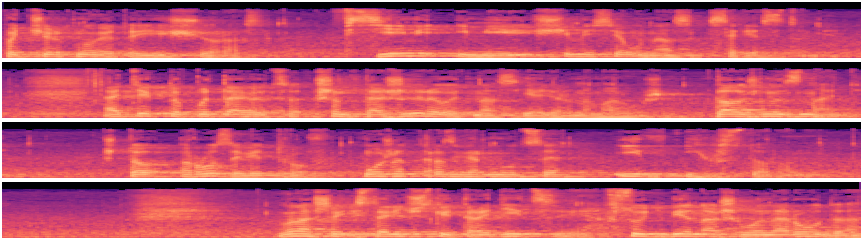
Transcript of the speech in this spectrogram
Подчеркну это еще раз. Всеми имеющимися у нас средствами. А те, кто пытаются шантажировать нас ядерным оружием, должны знать, что роза ветров может развернуться и в их сторону. В нашей исторической традиции, в судьбе нашего народа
